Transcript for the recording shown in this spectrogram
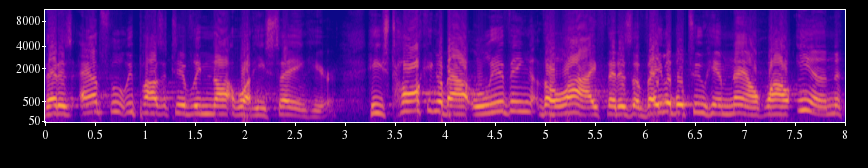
That is absolutely positively not what he's saying here. He's talking about living the life that is available to him now while in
